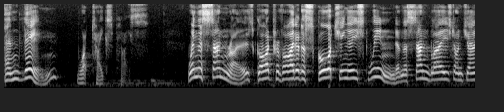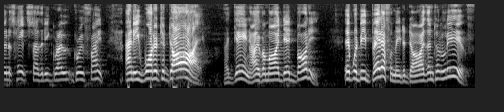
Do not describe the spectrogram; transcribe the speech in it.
And then what takes place? When the sun rose, God provided a scorching east wind, and the sun blazed on Jonah's head so that he grew, grew faint. And he wanted to die again over my dead body. It would be better for me to die than to live.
